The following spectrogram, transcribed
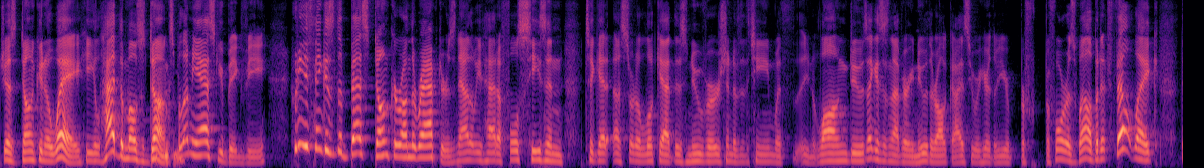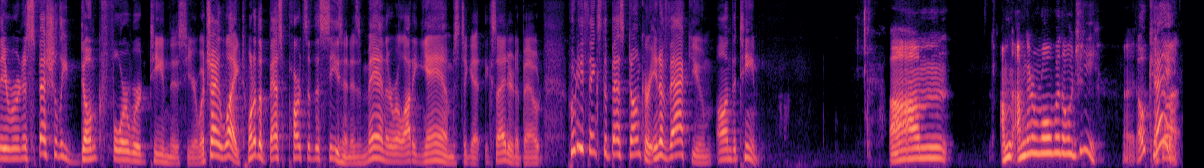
just dunking away. He had the most dunks, but let me ask you, Big V, who do you think is the best dunker on the Raptors now that we've had a full season to get a sort of look at this new version of the team with you know, long dudes? I guess it's not very new. They're all guys who were here the year before as well, but it felt like they were an especially dunk forward team this year, which I liked. One of the best parts of the season is, man, there were a lot of yams to get excited about. Who do you think's the best dunker in a vacuum on the team? Um, I'm I'm gonna roll with OG. I- Okay. I thought,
